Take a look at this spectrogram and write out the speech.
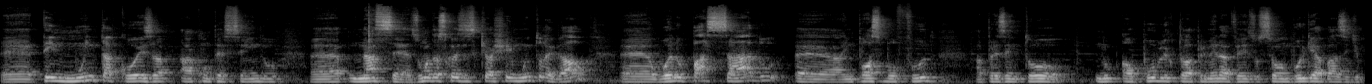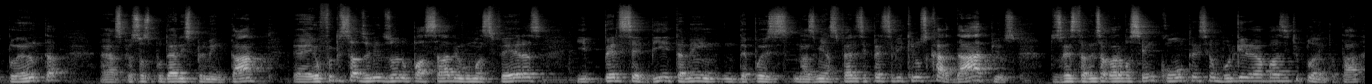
é, tem muita coisa acontecendo é, na SES. Uma das coisas que eu achei muito legal, é, o ano passado é, a Impossible Food apresentou no, ao público pela primeira vez o seu hambúrguer à base de planta, é, as pessoas puderam experimentar. É, eu fui para os Estados Unidos no ano passado em algumas feiras e percebi também depois nas minhas férias e percebi que nos cardápios dos restaurantes agora você encontra esse hambúrguer à base de planta, tá?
